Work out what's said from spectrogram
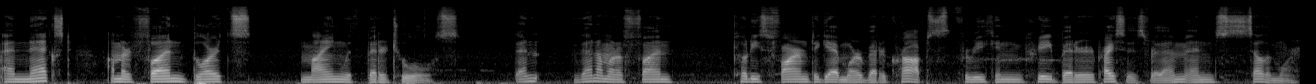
And next, I'm gonna fund Blart's mine with better tools. Then then I'm gonna fund Cody's farm to get more better crops for we can create better prices for them and sell them more.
